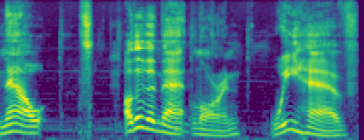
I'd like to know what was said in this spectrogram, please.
Now, other than that, Lauren, we have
